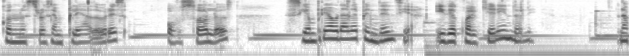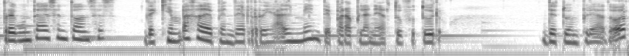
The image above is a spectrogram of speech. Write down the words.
con nuestros empleadores o solos, siempre habrá dependencia y de cualquier índole. La pregunta es entonces, ¿de quién vas a depender realmente para planear tu futuro? De tu empleador,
